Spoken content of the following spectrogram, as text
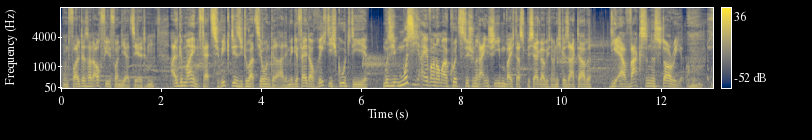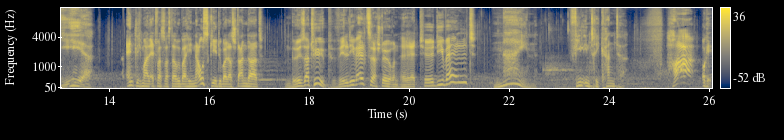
Und Foltes hat auch viel von dir erzählt. Hm? Allgemein verzwickte Situation gerade. Mir gefällt auch richtig gut die... Muss ich, muss ich einfach nochmal kurz zwischen reinschieben, weil ich das bisher, glaube ich, noch nicht gesagt habe. Die erwachsene Story. Oh, yeah. Endlich mal etwas, was darüber hinausgeht über das Standard. Böser Typ, will die Welt zerstören. Rette die Welt. Nein. Viel intrikanter. Ha! Okay,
